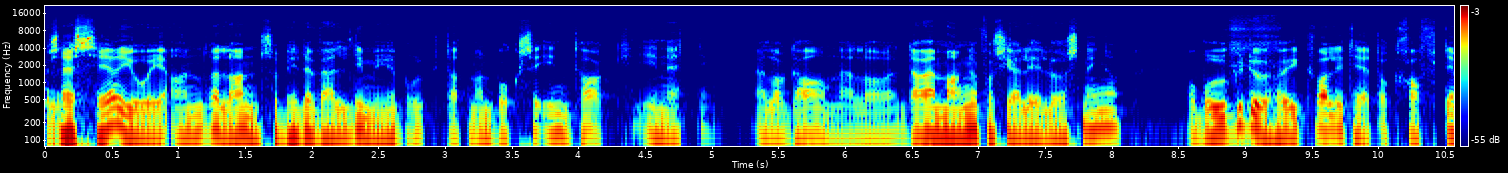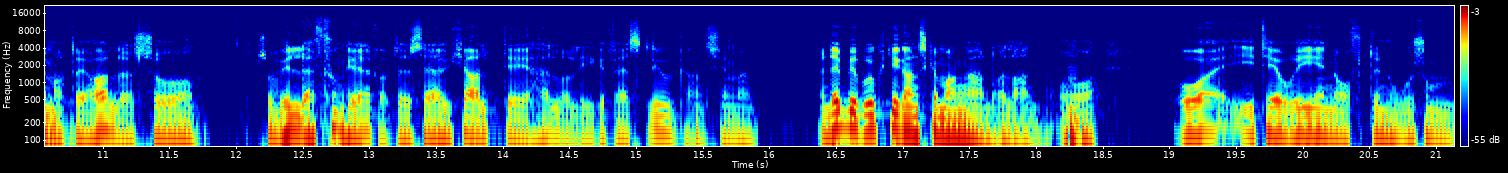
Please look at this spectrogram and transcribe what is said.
Så jeg ser jo i andre land så blir det veldig mye brukt at man bokser inn tak i netting eller garn. eller Det er mange forskjellige løsninger. Og bruker du høykvalitet og kraftig materiale, så, så vil det fungere. Det ser jo ikke alltid heller like festlig ut, kanskje, men, men det blir brukt i ganske mange andre land. Og, og i teorien ofte noe som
